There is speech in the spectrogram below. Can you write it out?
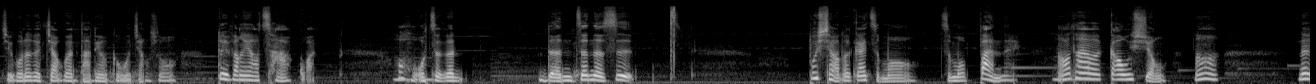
结果那个教官打电话跟我讲说，对方要插管，哦，我整个人真的是不晓得该怎么怎么办呢？然后他要高雄，然后那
